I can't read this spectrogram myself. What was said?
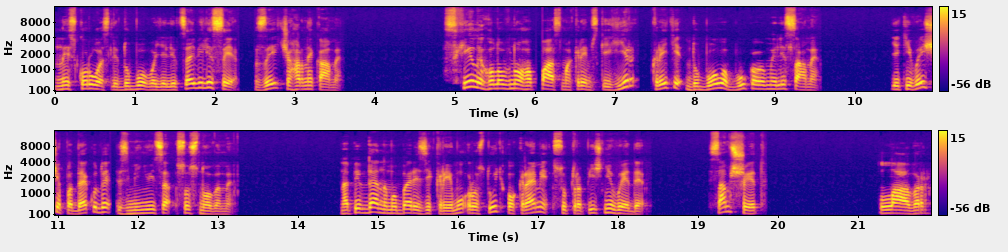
низькорослі дубово-ялівцеві ліси з чагарниками. Схили головного пасма Кримських гір вкриті дубово-буковими лісами, які вище подекуди змінюються сосновими. На південному березі Криму ростуть окремі субтропічні види самшит, лавр,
